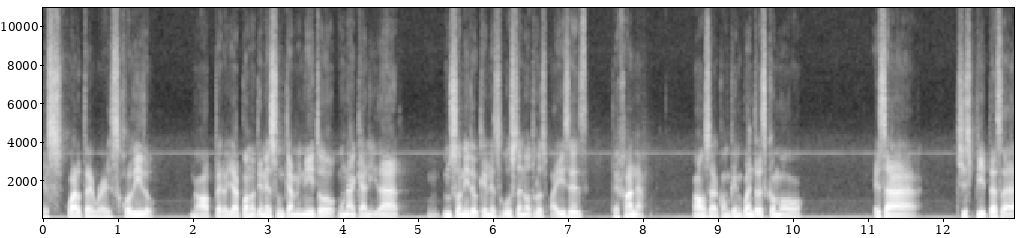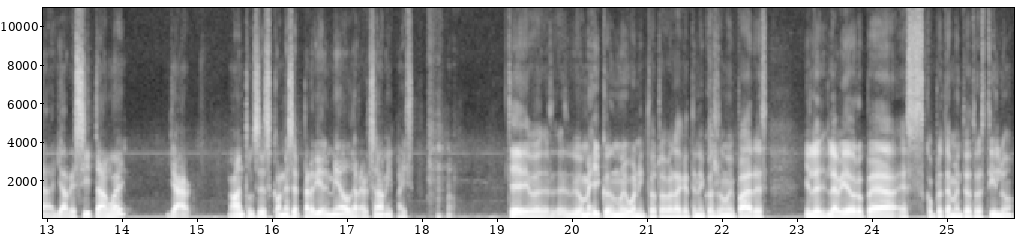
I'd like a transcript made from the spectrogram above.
es fuerte, güey, es jodido, ¿no? Pero ya cuando tienes un caminito, una calidad, un sonido que les gusta en otros países, te jala, ¿no? O sea, con que encuentres como esa chispita, esa llavecita, güey, ya ¿no? Entonces con ese perdí el miedo de regresar a mi país. sí, digo, México es muy bonito, la verdad que tiene cosas muy padres y la, vida europea es completamente otro estilo.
